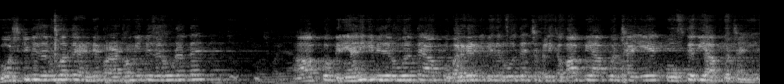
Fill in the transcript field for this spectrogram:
گوشت کی بھی ضرورت ہے انڈے پراٹھوں کی بھی ضرورت ہے آپ کو بریانی کی بھی ضرورت ہے آپ کو برگر کی بھی ضرورت ہے چپلی کباب بھی آپ کو چاہیے کوفتے بھی آپ کو چاہیے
